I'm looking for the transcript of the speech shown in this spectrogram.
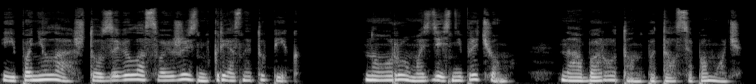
и поняла, что завела свою жизнь в грязный тупик. Но Рома здесь ни при чем. Наоборот, он пытался помочь.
